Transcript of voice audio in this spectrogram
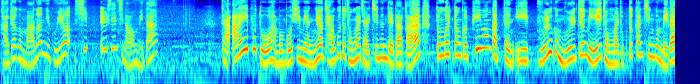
가격은 만 원이고요. 11cm 나옵니다. 자, 아이브도 한번 보시면요. 자구도 정말 잘 치는 데다가 동글동글 피망 같은 이 붉은 물듬이 정말 독특한 친구입니다.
